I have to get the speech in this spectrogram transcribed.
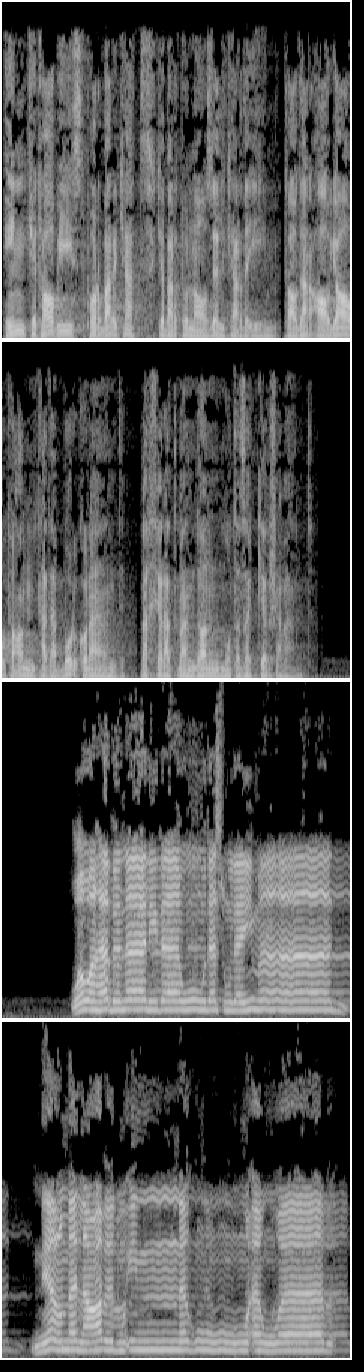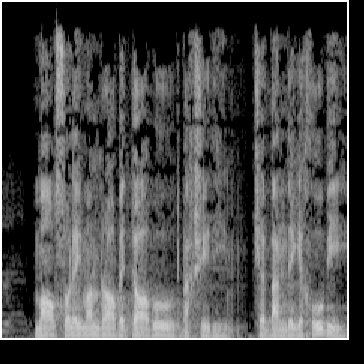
این کتابی است پربرکت که بر تو نازل کرده ایم تا در آیات آن تدبر کنند و خردمندان متذکر شوند. و وهبنا لداود سلیمان نعم العبد انه اواب ما سلیمان را به داوود بخشیدیم چه بنده خوبی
